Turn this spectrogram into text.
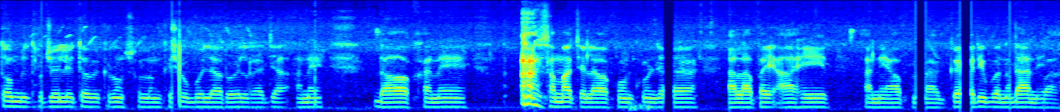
તો મિત્રો જોઈ લીધો વિક્રમ સોલંકી શું બોલ્યા રોયલ રાજા અને દવાખાને સમાચાર લેવા કોણ કોણ જાય? લાલાભાઈ આહિર અને આપણા ગરીબોના દાન એવા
